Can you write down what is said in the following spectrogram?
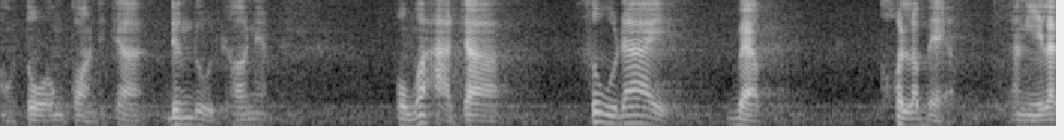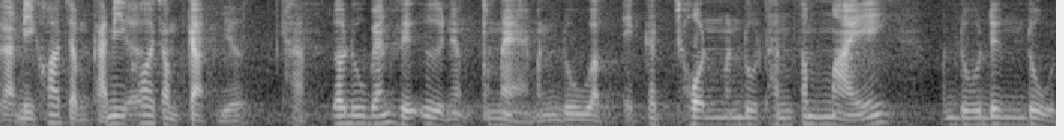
ของตัวองค์กรที่จะดึงดูดเขาเนี่ยผมว่าอาจจะสู้ได้แบบ คนละแบบอย่างนี้แล้วกัน มีข้อจำกัดมีเยอะข้อจำกัดเยอะครับเราดูแบงก์สีอื่นเนี่ยแหมมันดูแบบเอกชน มันดูทันสมัย มันดูดึงดูด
